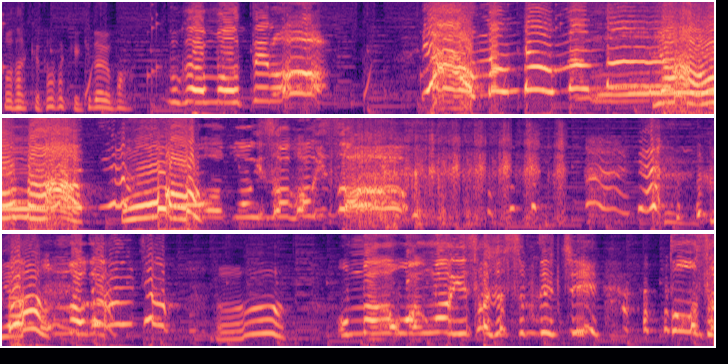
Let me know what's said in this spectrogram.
더 살게, 더 살게. 기다려봐. 누가 멋대로? 야, 엄마 온다, 엄마 온다. 야, 엄마! 오! 어, 거기서 거기서! 야! 엄마가 어! 엄마가 왕왕이 사줬으면 됐지. 또 사?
